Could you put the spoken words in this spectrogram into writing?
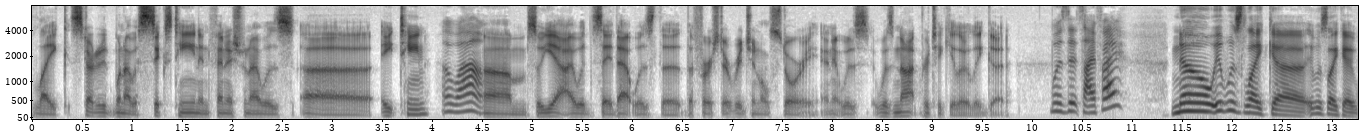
like started when I was 16 and finished when I was uh, 18. Oh wow. Um, so yeah, I would say that was the the first original story, and it was it was not particularly good. was it sci-fi? No, it was like a, it was like a,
